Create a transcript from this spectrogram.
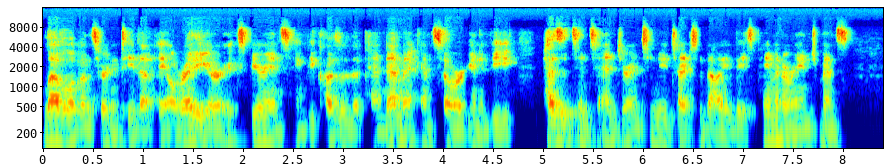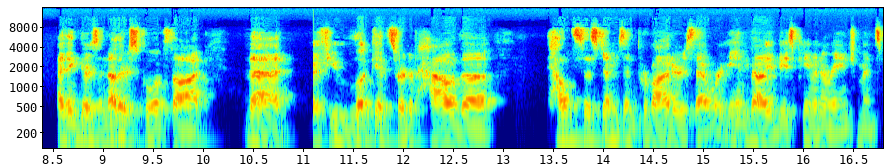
level of uncertainty that they already are experiencing because of the pandemic and so are going to be hesitant to enter into new types of value-based payment arrangements. I think there's another school of thought that if you look at sort of how the health systems and providers that were in value-based payment arrangements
